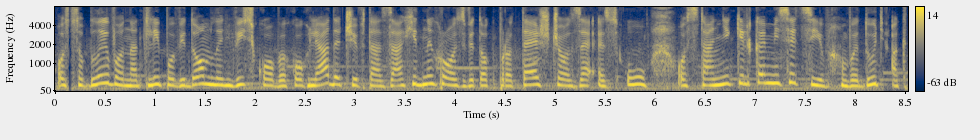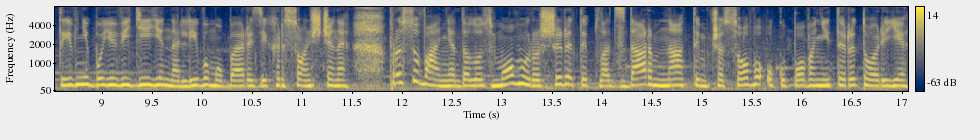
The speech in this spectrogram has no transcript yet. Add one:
особливо на тлі повідомлень військових оглядачів та західних розвідок про те, що ЗСУ останні кілька місяців ведуть активні бойові дії на лівому березі Херсонщини. Просування дало змогу розширити плацдарм на тимчасово окупованій території.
